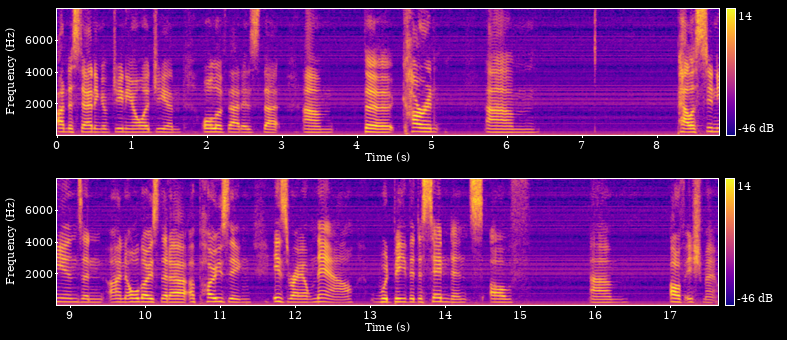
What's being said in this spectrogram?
understanding of genealogy and all of that is that um, the current um, Palestinians and, and all those that are opposing Israel now would be the descendants of um, of Ishmael.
